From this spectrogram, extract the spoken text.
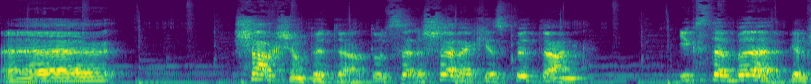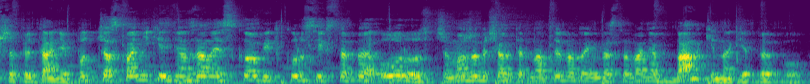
Eee, Szark się pyta, tu szereg jest pytań. XTB, pierwsze pytanie. Podczas paniki związanej z COVID kurs XTB urósł. Czy może być alternatywa do inwestowania w banki na GPW?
